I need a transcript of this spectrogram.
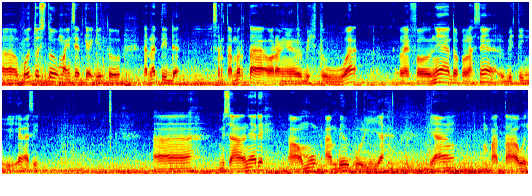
uh, putus tuh mindset kayak gitu. Karena tidak serta merta orang yang lebih tua levelnya atau kelasnya lebih tinggi ya nggak sih? Uh, misalnya deh kamu ambil kuliah yang 4 tahun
